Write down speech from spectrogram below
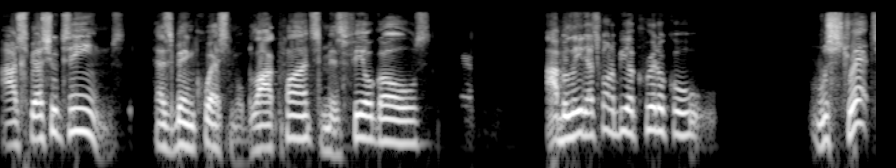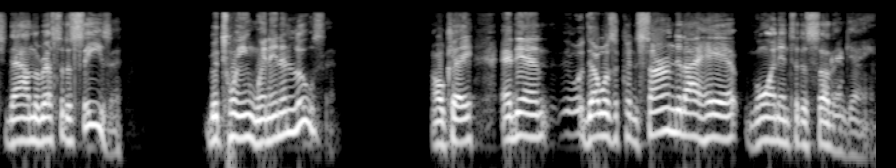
our special teams has been questionable. Block punts, missed field goals. I believe that's going to be a critical stretch down the rest of the season between winning and losing. Okay, and then there was a concern that I had going into the Southern game,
